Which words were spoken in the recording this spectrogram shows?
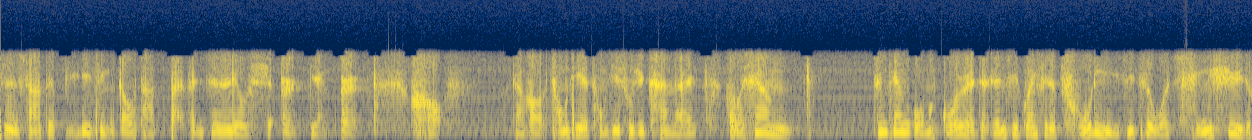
自杀的比例竟高达百分之六十二点二。好，然后从这些统计数据看来，好像。今天我们国人的人际关系的处理，以及自我情绪的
